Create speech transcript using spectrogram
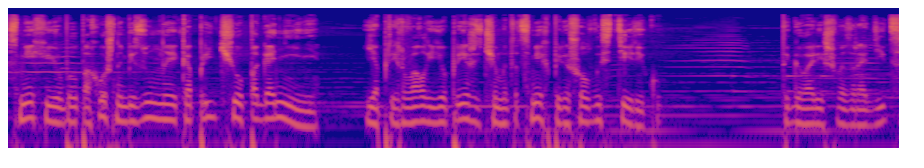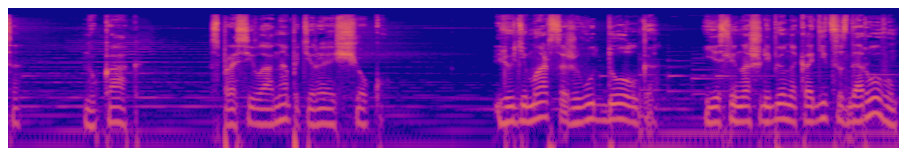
Смех ее был похож на безумное капричо Паганини. Я прервал ее прежде, чем этот смех перешел в истерику. «Ты говоришь возродиться? Ну как?» – спросила она, потирая щеку. «Люди Марса живут долго. Если наш ребенок родится здоровым,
